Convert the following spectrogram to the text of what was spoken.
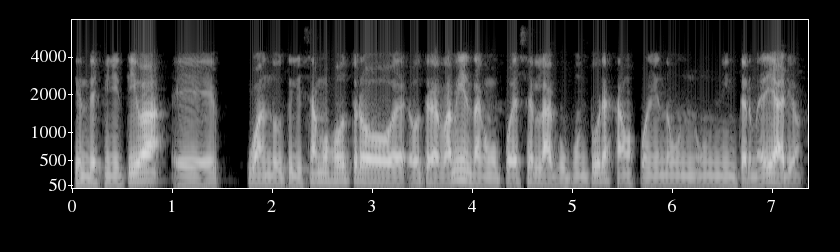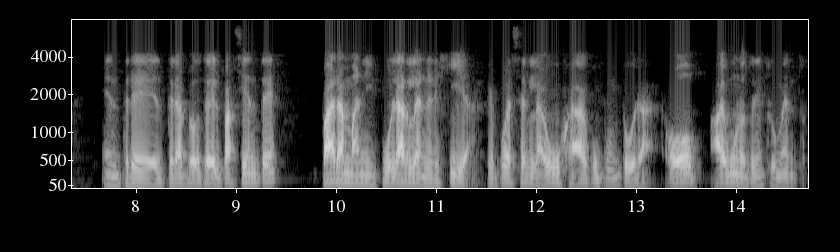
que en definitiva cuando utilizamos otro, otra herramienta, como puede ser la acupuntura, estamos poniendo un, intermediario entre el terapeuta y el paciente para manipular la energía, que puede ser la aguja de acupuntura o algún otro instrumento.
